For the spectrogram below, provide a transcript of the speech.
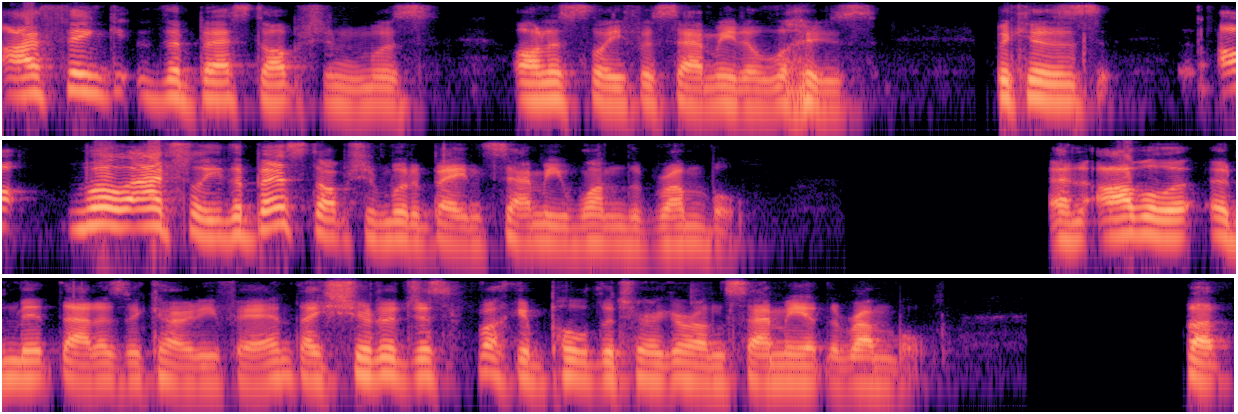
I think the best option was honestly for Sami to lose because, oh, well, actually, the best option would have been Sami won the Rumble. And I will admit that as a Cody fan, they should have just fucking pulled the trigger on Sami at the Rumble. But,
